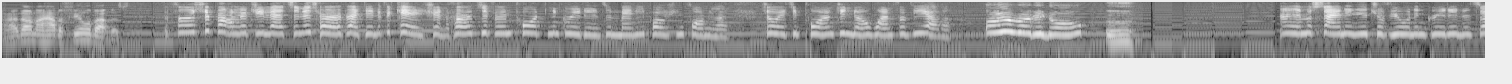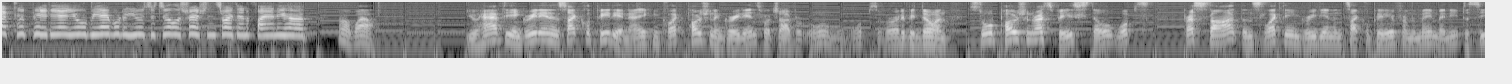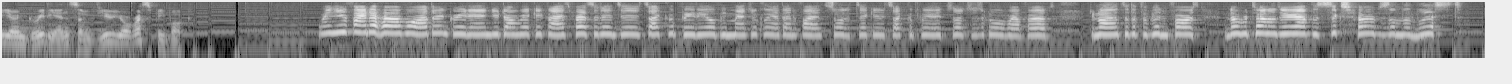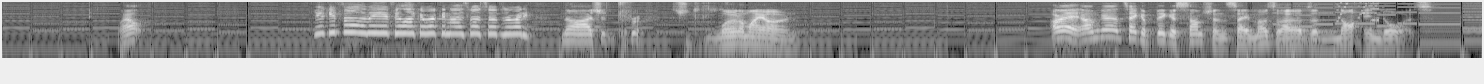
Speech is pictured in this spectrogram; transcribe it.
I don't know how to feel about this. The first herbology lesson is herb identification. Herbs are very important ingredients in many potion formulae, so it's important to know one from the other. I already know. Ugh. I am assigning each of you an ingredient encyclopedia. You will be able to use its illustrations to identify any herb. Oh, wow. You have the ingredient encyclopedia. Now you can collect potion ingredients, which I've... Oh, whoops, I've already been doing. Store potion recipes. Still, whoops. Press start, then select the ingredient encyclopedia from the main menu to see your ingredients and view your recipe book. When you find a herb or other ingredient you don't recognize, press it into the encyclopedia will be magically identified and stored to take your encyclopedia such as go around for herbs. Do not enter the Forbidden Forest and don't return until you have the six herbs on the list. Well, You can follow me if you like I recognize most herbs already. no, I should, should learn on my own. Alright, I'm gonna take a big assumption and say most of the herbs are not indoors.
